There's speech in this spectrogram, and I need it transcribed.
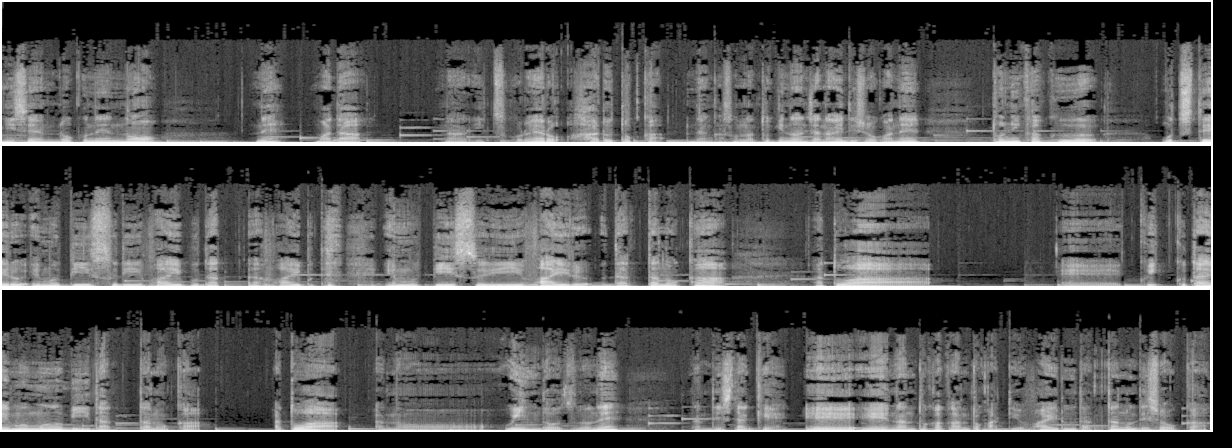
2006年のね、まだ、な、いつ頃やろ、春とか、なんかそんな時なんじゃないでしょうかね。とにかく、落ちている MP3 ファイブだ、ファイブで、MP3 ファイルだったのか、あとは、えー、クイックタイムムービーだったのか、あとは、あのー、Windows のね、何でしたっけ ?AA なんとかかんとかっていうファイルだったのでしょうか。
